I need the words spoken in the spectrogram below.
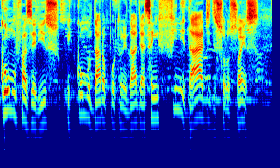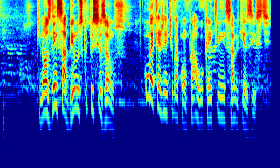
Como fazer isso e como dar oportunidade a essa infinidade de soluções que nós nem sabemos que precisamos. Como é que a gente vai comprar algo que a gente nem sabe que existe?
